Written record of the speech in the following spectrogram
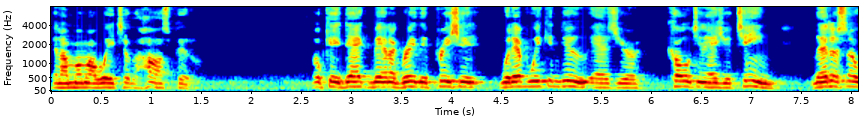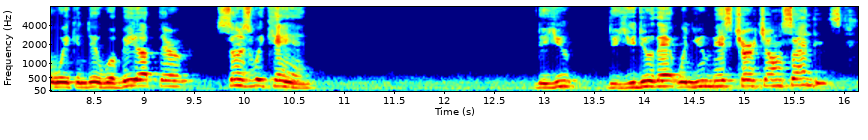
and I'm on my way to the hospital. Okay, Dak, man, I greatly appreciate whatever we can do as your coach and as your team let us know what we can do. We'll be up there as soon as we can. Do you do you do that when you miss church on Sundays?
